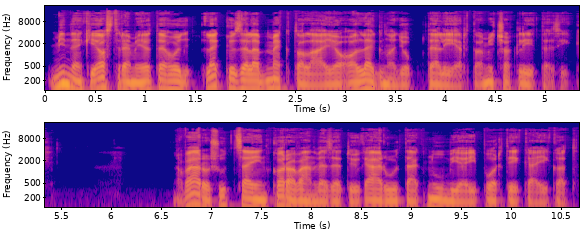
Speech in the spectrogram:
Mindenki azt remélte, hogy legközelebb megtalálja a legnagyobb telért, ami csak létezik. A város utcáin karavánvezetők árulták núbiai portékáikat,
